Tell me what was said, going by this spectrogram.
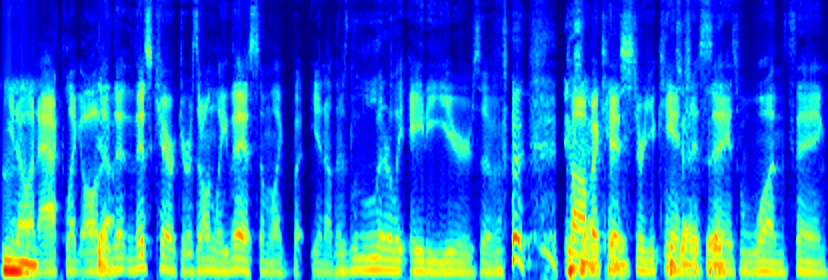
you mm-hmm. know, and act like oh, yeah. th- this character is only this. I'm like, but you know, there's literally 80 years of comic exactly. history. You can't exactly. just say it's one thing.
